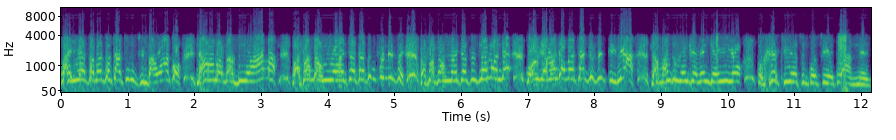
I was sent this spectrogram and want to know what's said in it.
wayeza bazothatha umzimba wakho nawo bazakungcwaba basasa umnwatsha tata umfundisi basasa umnwatsha sisilamonde bonke abantu abathatha isidiliya nabantu ngendlela engeyiyo ngokhethu yesu nkosi yethu amen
